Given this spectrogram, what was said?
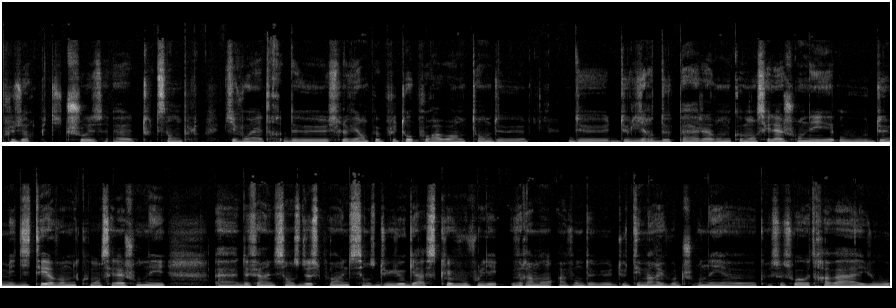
plusieurs petites choses toutes simples qui vont être de se lever un peu plus tôt pour avoir le temps de de, lire deux pages avant de commencer la journée ou de méditer avant de commencer la journée, euh, de faire une séance de sport, une séance de yoga, ce que vous voulez vraiment avant de, démarrer votre journée, euh, que ce soit au travail ou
